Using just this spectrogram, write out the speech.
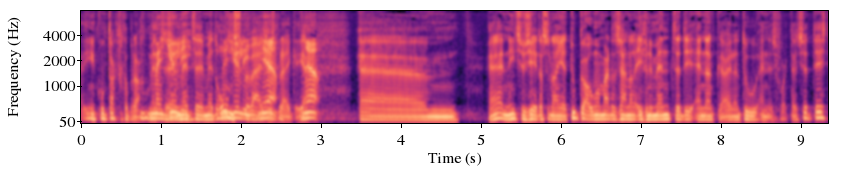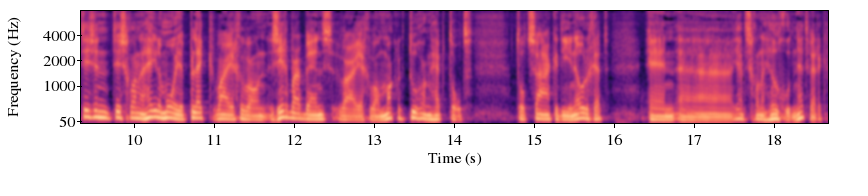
in contact gebracht met, Met jullie. met, met Met ons, jullie, bij wijze van ja. spreken. Ja. Ja. Niet zozeer dat ze naar je toe komen, maar er zijn dan evenementen die, en dan kan je naartoe enzovoort. Dus het, is, het, is een, het is gewoon een hele mooie plek waar je gewoon zichtbaar bent, waar je gewoon makkelijk toegang hebt tot, tot zaken die je nodig hebt. En eh, ja, het is gewoon een heel goed netwerk.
